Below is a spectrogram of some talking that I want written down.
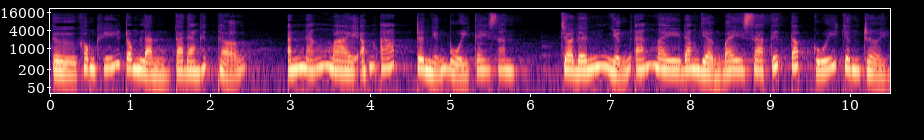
Từ không khí trong lành ta đang hít thở, ánh nắng mai ấm áp trên những bụi cây xanh, cho đến những áng mây đang dần bay xa tiếp tắp cuối chân trời.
